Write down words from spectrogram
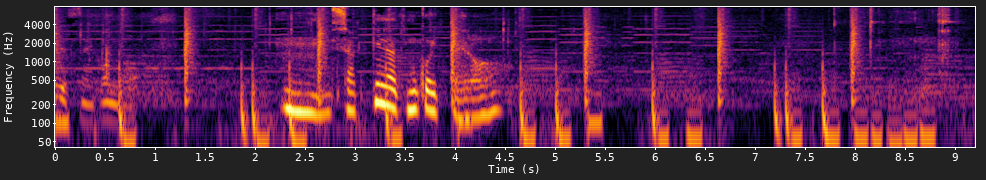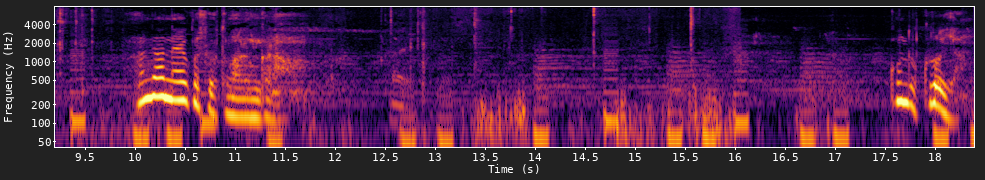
いですね、今度。うんさっきのやつ向こう行ったやろなんであんなややこしいこともあるんかなはい。今度黒いやん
